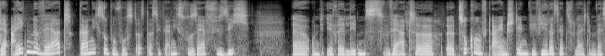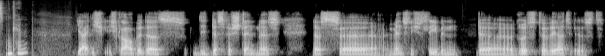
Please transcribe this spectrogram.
der eigene Wert gar nicht so bewusst ist, dass sie gar nicht so sehr für sich äh, und ihre lebenswerte äh, Zukunft einstehen, wie wir das jetzt vielleicht im Westen kennen? Ja, ich, ich glaube, dass die, das Verständnis, dass äh, menschliches Leben der größte Wert ist,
